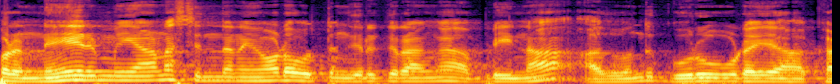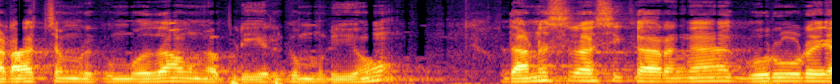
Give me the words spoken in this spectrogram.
அப்புறம் நேர்மையான சிந்தனையோடு ஒருத்தங்க இருக்கிறாங்க அப்படின்னா அது வந்து குருவுடைய கடாச்சம் இருக்கும்போது தான் அவங்க அப்படி இருக்க முடியும். தனுசு ராசிக்காரங்க குருவுடைய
